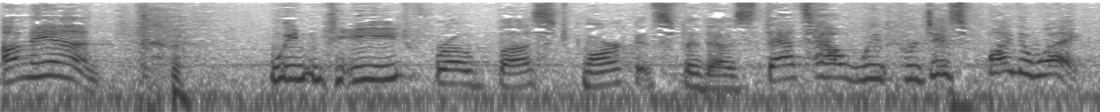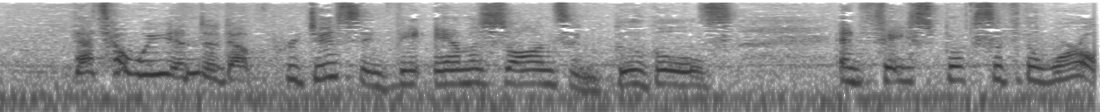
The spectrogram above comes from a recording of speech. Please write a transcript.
I'm in. we need robust markets for those. That's how we produce. By the way, that's how we ended up producing the Amazons and Googles and Facebooks of the world.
